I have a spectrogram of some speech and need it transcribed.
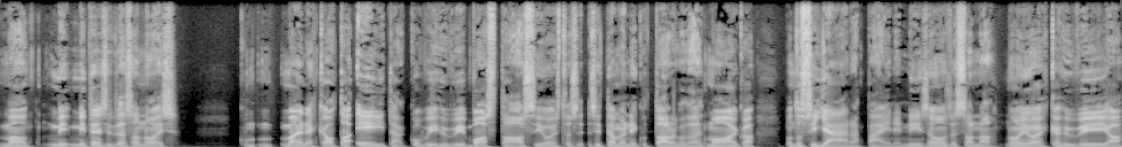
mä oon, mi, miten sitä sanois? Kun mä en ehkä ota eitä kovin hyvin vastaan asioista, sitä mä niinku tarkoitan, että mä oon aika, mä oon tosi jääräpäinen, niin se on se sana. No on jo ehkä hyvin ja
